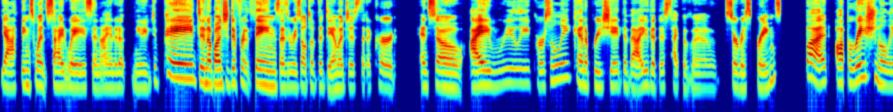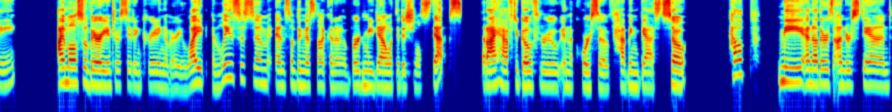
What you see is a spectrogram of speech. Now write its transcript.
yeah, things went sideways and I ended up needing to paint and a bunch of different things as a result of the damages that occurred. And so I really personally can appreciate the value that this type of a service brings. But operationally, I'm also very interested in creating a very light and lean system and something that's not going to burden me down with additional steps that I have to go through in the course of having guests. So help me and others understand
